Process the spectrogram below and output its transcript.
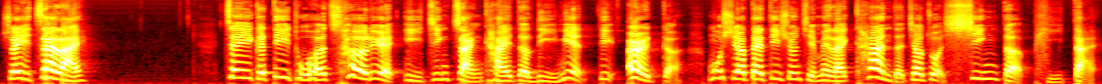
所以再来，这一个地图和策略已经展开的里面，第二个牧师要带弟兄姐妹来看的，叫做新的皮带。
